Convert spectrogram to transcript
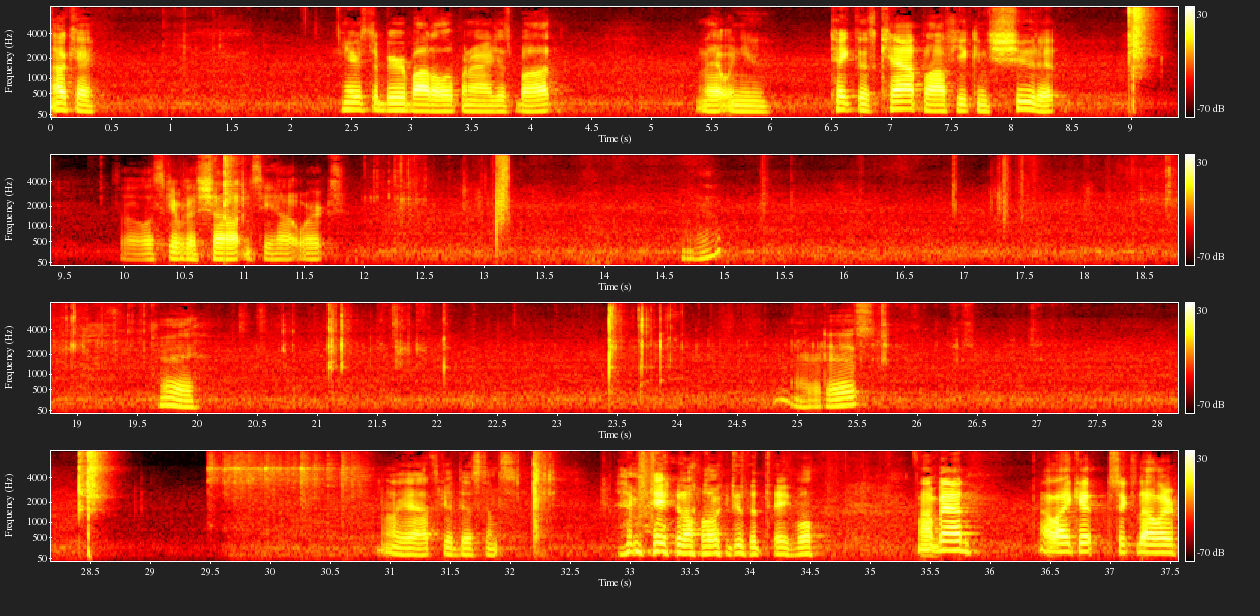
Okay. Here's the beer bottle opener I just bought. That when you take this cap off, you can shoot it. So let's give it a shot and see how it works. Okay. There it is. Oh yeah, that's good distance. It made it all the way to the table. Not bad. I like it. Six dollar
